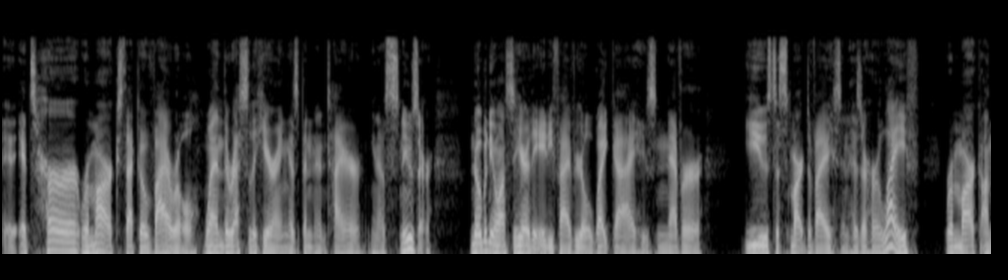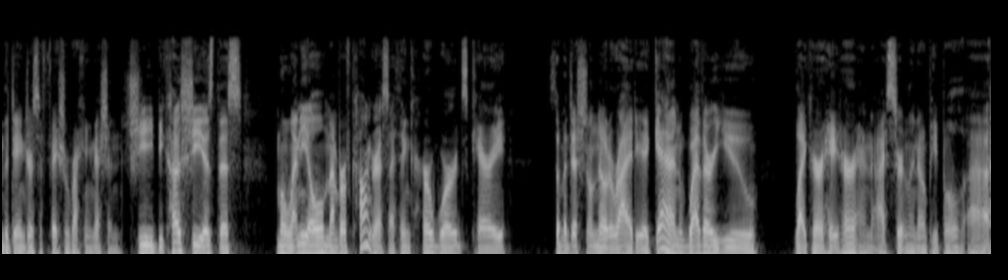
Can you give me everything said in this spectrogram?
it's her remarks that go viral when the rest of the hearing has been an entire, you know, snoozer. Nobody wants to hear the 85 year old white guy who's never used a smart device in his or her life remark on the dangers of facial recognition. She, because she is this millennial member of Congress, I think her words carry some additional notoriety. Again, whether you like her or hate her, and I certainly know people uh,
